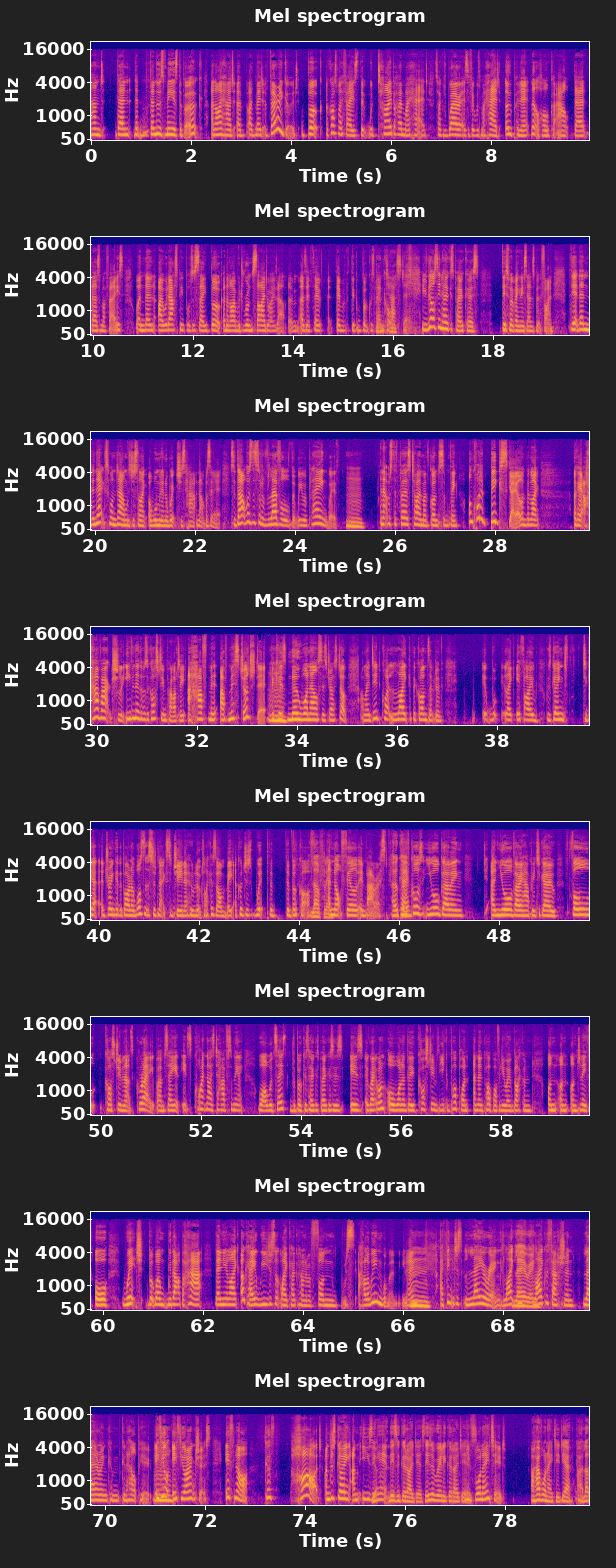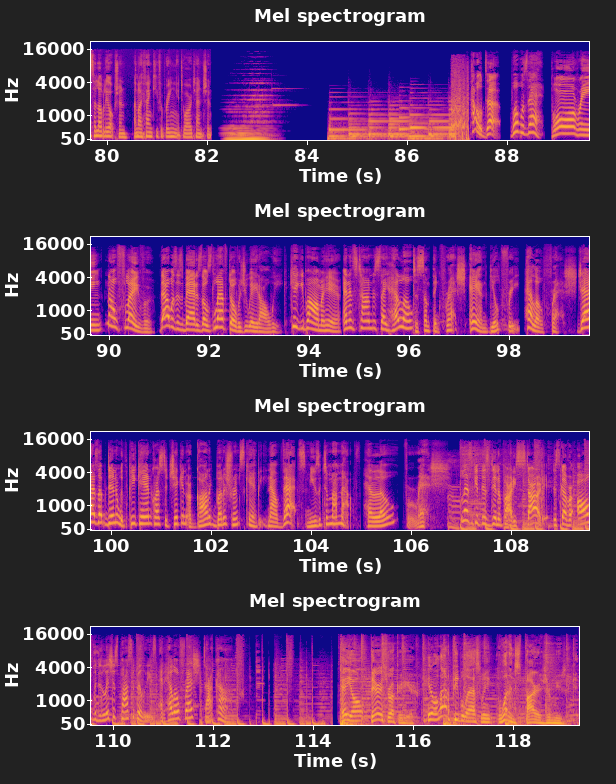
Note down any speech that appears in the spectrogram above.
And then, then then there was me as the book, and I had a, I'd made a very good book across my face that would tie behind my head, so I could wear it as if it was my head. Open it, little hole cut out. There, there's my face. And then I would ask people to say book, and then I would run sideways at them as if they, they the book was being Fantastic. called. If you've not seen Hocus Pocus, this won't make any sense, but fine. The, then the next one down was just like a woman in a witch's hat, and that was it. So that was the sort of level that we were playing with. Mm. And that was the first time I've gone to something on quite a big scale and been like, okay, I have actually, even though there was a costume party, I have mi- I've misjudged it because mm. no one else is dressed up, and I did quite like the concept of, it, like if I was going to, to get a drink at the bar and I wasn't stood next to Gina who looked like a zombie, I could just whip the, the book off, Lovely. and not feel embarrassed. Okay. but of course you're going. And you're very happy to go full costume, and that's great. But I'm saying it, it's quite nice to have something like what I would say is the book is Hocus Pocus is is a great one, or one of the costumes that you can pop on and then pop off, and you're wearing black on, on, on underneath, or which, but when without the hat, then you're like, okay, well, you just look like a kind of a fun Halloween woman, you know. I think just layering, like Mm. Layering. with, like with fashion, layering can can help you if you're if you're anxious. If not, go hard. I'm just going. I'm easing Yeah, in. These are good ideas. These are really good ideas. You've 180'd. I have 180, yeah. Uh, that's a lovely option. And I thank you for bringing it to our attention. Hold up. What was that? Boring. No flavor. That was as bad as those leftovers you ate all week. Keke Palmer here, and it's time to say hello to something fresh and guilt-free. Hello Fresh. Jazz up dinner with pecan-crusted chicken or garlic butter shrimp scampi. Now that's music to my mouth. Hello Fresh. Let's get this dinner party started. Discover all the delicious possibilities at hellofresh.com. Hey y'all, Darius Rucker here. You know, a lot of people ask me, what inspires your music?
